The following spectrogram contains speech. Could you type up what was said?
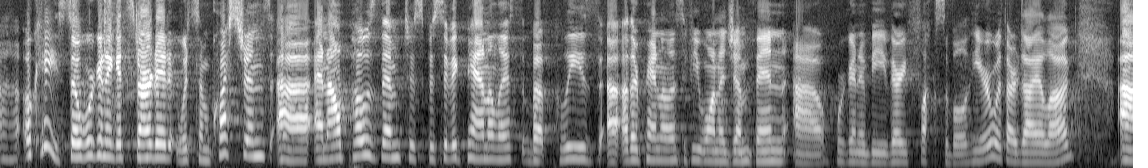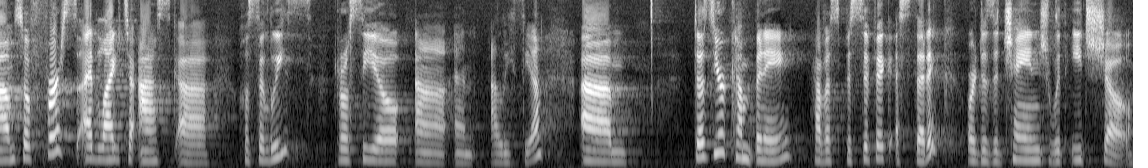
Uh, okay, so we're going to get started with some questions, uh, and I'll pose them to specific panelists, but please, uh, other panelists, if you want to jump in, uh, we're going to be very flexible here with our dialogue. Um, so first, I'd like to ask uh, Jose Luis, Rocio, uh, and Alicia, um, does your company have a specific aesthetic, or does it change with each show?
